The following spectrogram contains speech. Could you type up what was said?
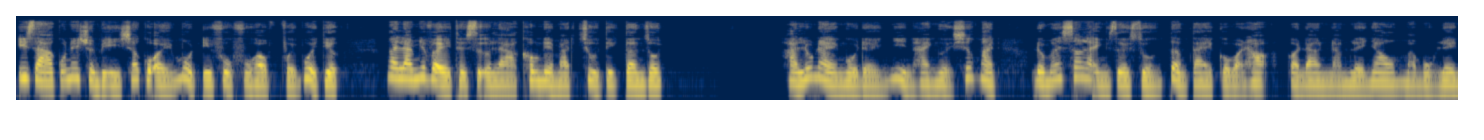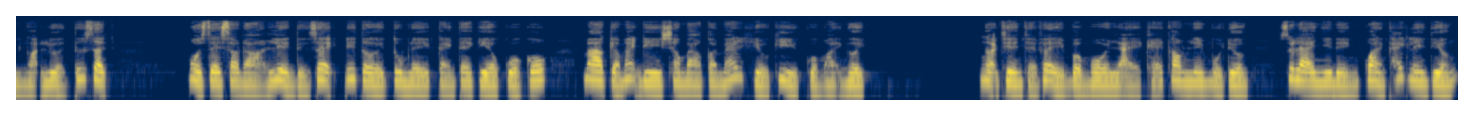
Y già cũng nên chuẩn bị cho cô ấy một y phục phù hợp với buổi tiệc. Ngài làm như vậy thật sự là không để mặt chủ tịch tần rồi. Hắn lúc này ngồi đấy nhìn hai người trước mặt, đôi mắt sắc lạnh rơi xuống tầm tay của bọn họ còn đang nắm lấy nhau mà bùng lên ngọn lửa tức giận. Một giây sau đó liền đứng dậy đi tới tùm lấy cánh tay kia của cô mà kéo mạnh đi trong bao con mét hiếu kỳ của mọi người. Ngạo thiên thấy vậy bờ môi lại khẽ cong lên một đường rồi lại nhìn đến quan khách lên tiếng.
